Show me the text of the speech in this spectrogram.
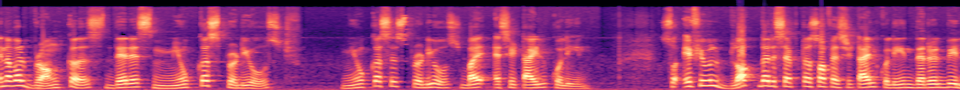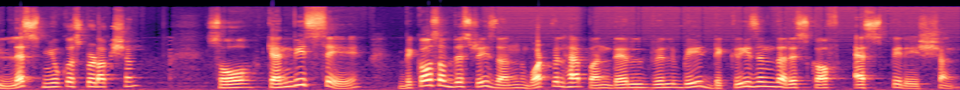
in our bronchus there is mucus produced, mucus is produced by acetylcholine. So if you will block the receptors of acetylcholine there will be less mucus production. So can we say because of this reason what will happen there will be decrease in the risk of aspiration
